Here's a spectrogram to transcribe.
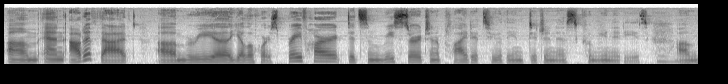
Um, and out of that, uh, Maria Yellow Horse Brave Heart did some research and applied it to the indigenous communities, mm. um,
